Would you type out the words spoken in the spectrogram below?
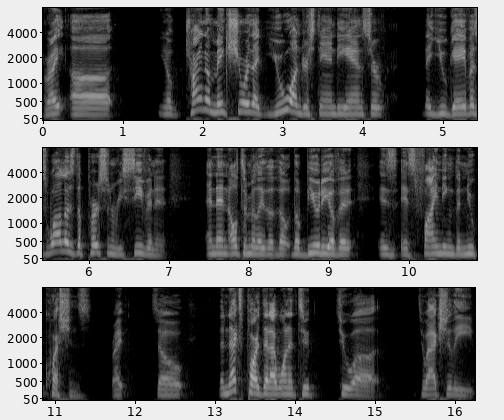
right? Uh you know, trying to make sure that you understand the answer that you gave as well as the person receiving it. And then ultimately the, the, the beauty of it is is finding the new questions, right? So the next part that I wanted to to uh to actually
